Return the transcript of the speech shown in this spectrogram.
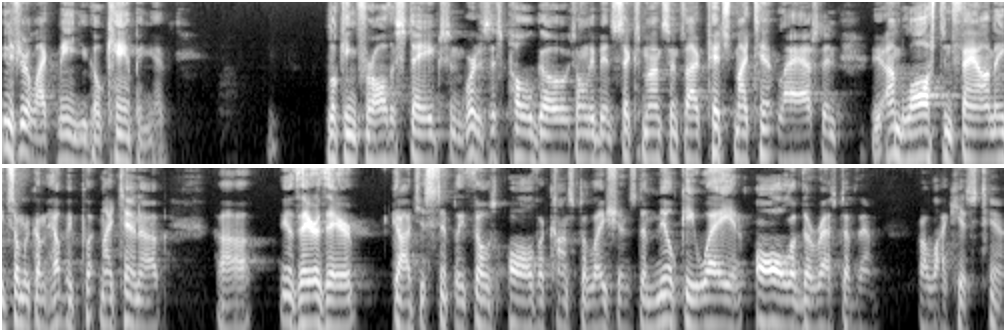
And if you're like me and you go camping, looking for all the stakes and where does this pole go? It's only been six months since I pitched my tent last and I'm lost and found. I need someone to come help me put my tent up. Uh, you know, they're there. God just simply throws all the constellations, the Milky Way and all of the rest of them are like his tent.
